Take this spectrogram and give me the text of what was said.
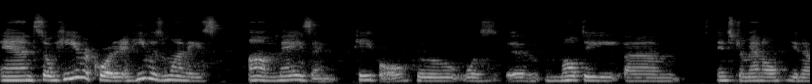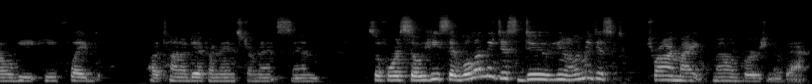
And so he recorded, and he was one of these amazing people who was uh, multi um, instrumental. You know, he he played a ton of different instruments and so forth. So he said, well, let me just do, you know, let me just try my, my own version of that.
